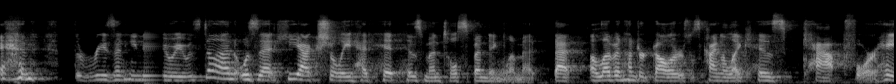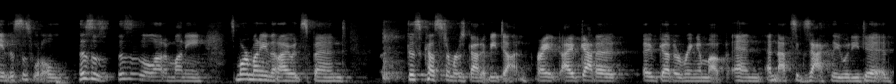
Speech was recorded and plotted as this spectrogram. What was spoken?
and the reason he knew he was done was that he actually had hit his mental spending limit. That $1,100 was kind of like his cap for, hey, this is what I'll, this is this is a lot of money. It's more money than I would spend. This customer's got to be done, right? I've got to I've got to ring him up, and and that's exactly what he did.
